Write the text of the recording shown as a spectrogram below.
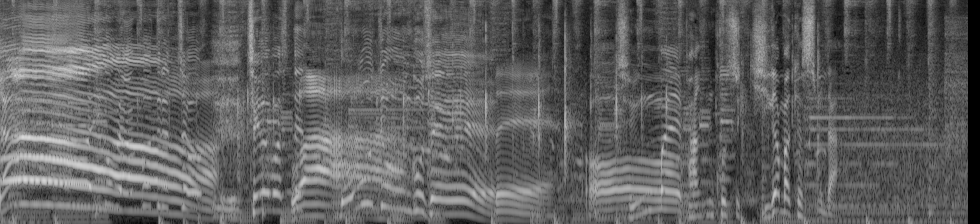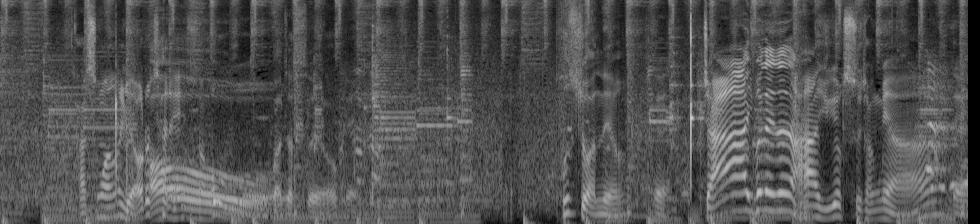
야, 이거 왜안 건드렸죠? 제가 봤을 때 와. 너무 좋은 곳에 네. 어, 정말 방금 코스 기가 막혔습니다. 다승왕을 여러 차례 오, 했었고 맞았어요. 포스 좋았네요. 네. 자 이번에는 아 유격수 정면. 네.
